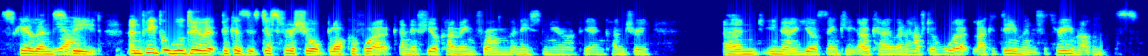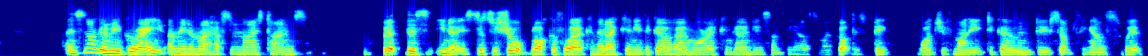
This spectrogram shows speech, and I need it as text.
skill and Yeah. speed. And people will do it because it's just for a short block of work. And if you're coming from an Eastern European country and you know you're thinking, okay, I'm going to have to work like a demon for three months, it's not going to be great. I mean, I might have some nice times, but there's you know it's just a short block of work, and then I can either go home or I can go and do something else. And I've got this big wodge of money to go and do something else with.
